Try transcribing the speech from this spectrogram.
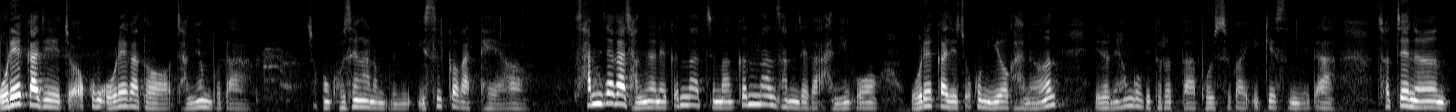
올해까지 조금 올해가 더 작년보다 조금 고생하는 분이 있을 것 같아요. 삼재가 작년에 끝났지만 끝난 삼재가 아니고 올해까지 조금 이어가는 이런 형국이 들었다 볼 수가 있겠습니다. 첫째는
